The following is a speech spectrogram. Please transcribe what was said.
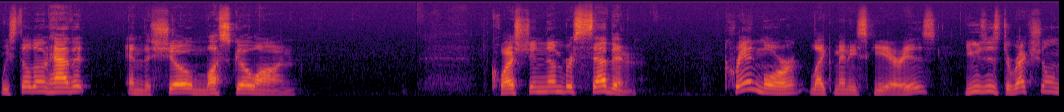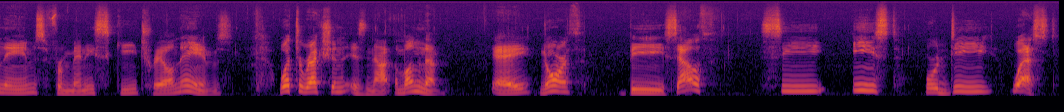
we still don't have it, and the show must go on. Question number seven Cranmore, like many ski areas, uses directional names for many ski trail names. What direction is not among them? A. North, B. South, C. East, or D. West?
